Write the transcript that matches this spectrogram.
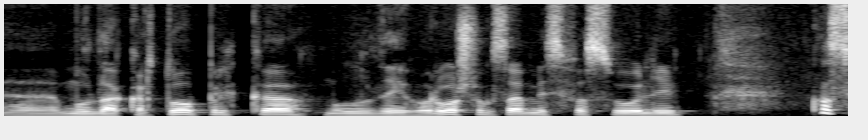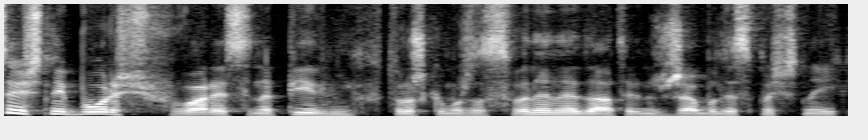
е, молода картопелька, молодий горошок замість фасолі. Класичний борщ вариться на півдні, трошки можна свинини дати, він вже буде смачний.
